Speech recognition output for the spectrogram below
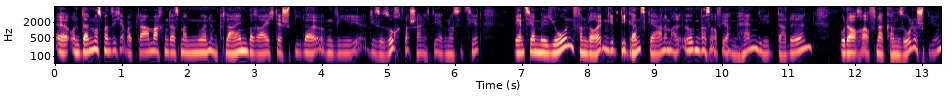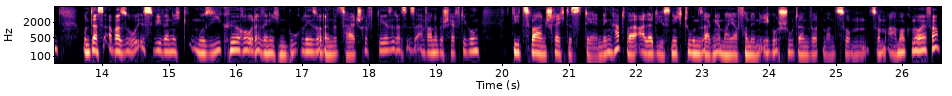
Äh, Und dann muss man sich aber klar machen, dass man nur in einem kleinen Bereich der Spieler irgendwie diese Sucht wahrscheinlich diagnostiziert. Während es ja Millionen von Leuten gibt, die ganz gerne mal irgendwas auf ihrem Handy daddeln oder auch auf einer Konsole spielen. Und das aber so ist, wie wenn ich Musik höre oder wenn ich ein Buch lese oder eine Zeitschrift lese. Das ist einfach eine Beschäftigung, die zwar ein schlechtes Standing hat, weil alle, die es nicht tun, sagen immer ja, von den Ego-Shootern wird man zum, zum Amokläufer.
